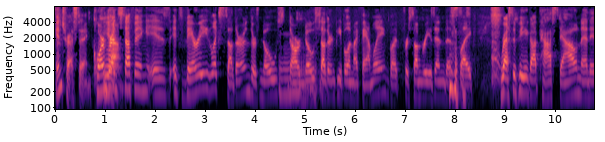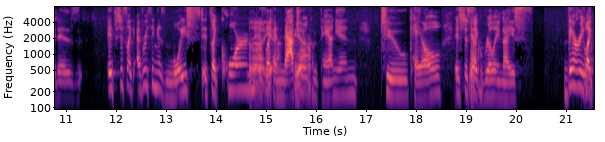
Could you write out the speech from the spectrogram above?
Interesting. Cornbread Yeah. stuffing is it's very like southern. There's no there are no Mm. southern people in my family, but for some reason this like recipe got passed down and it is it's just like everything is moist. It's like corn Uh, is like yeah, a natural yeah. companion to kale. It's just Yeah. like really nice very like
